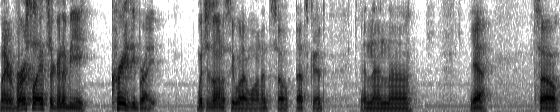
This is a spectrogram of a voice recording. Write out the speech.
my reverse lights are going to be crazy bright, which is honestly what I wanted, so that's good. And then, uh, yeah, so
